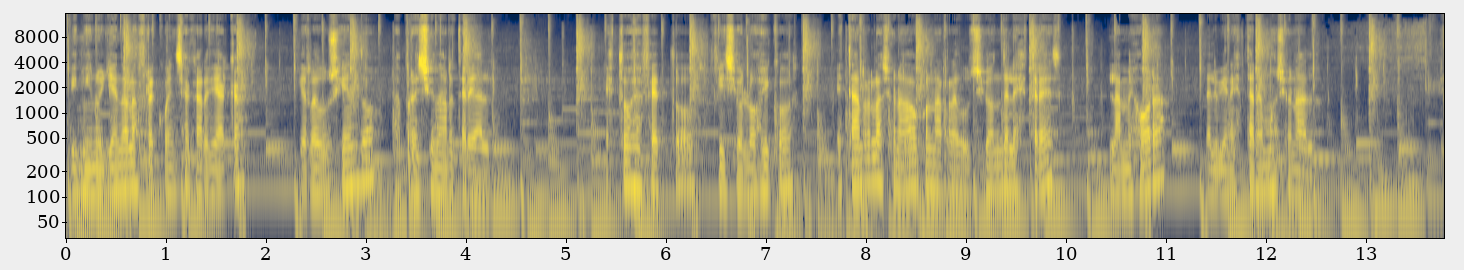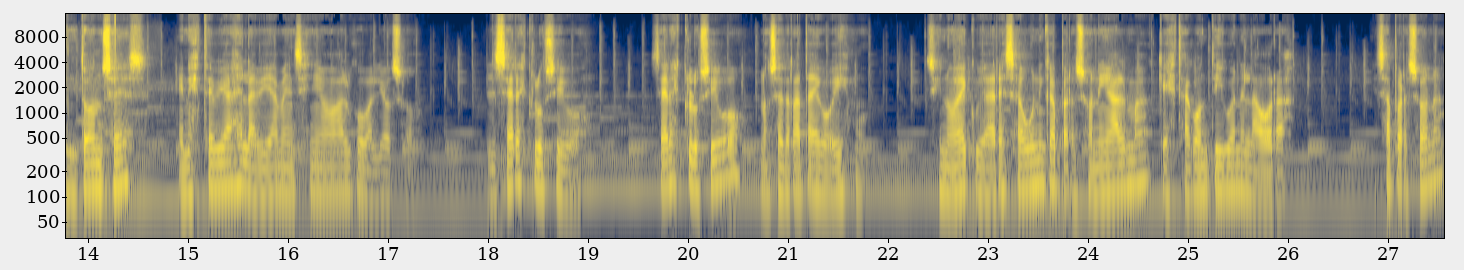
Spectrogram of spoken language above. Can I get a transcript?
disminuyendo la frecuencia cardíaca y reduciendo la presión arterial. Estos efectos fisiológicos están relacionados con la reducción del estrés y la mejora del bienestar emocional. Entonces, en este viaje la vida me enseñó algo valioso. El ser exclusivo. Ser exclusivo no se trata de egoísmo, sino de cuidar esa única persona y alma que está contigo en el ahora. Esa persona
